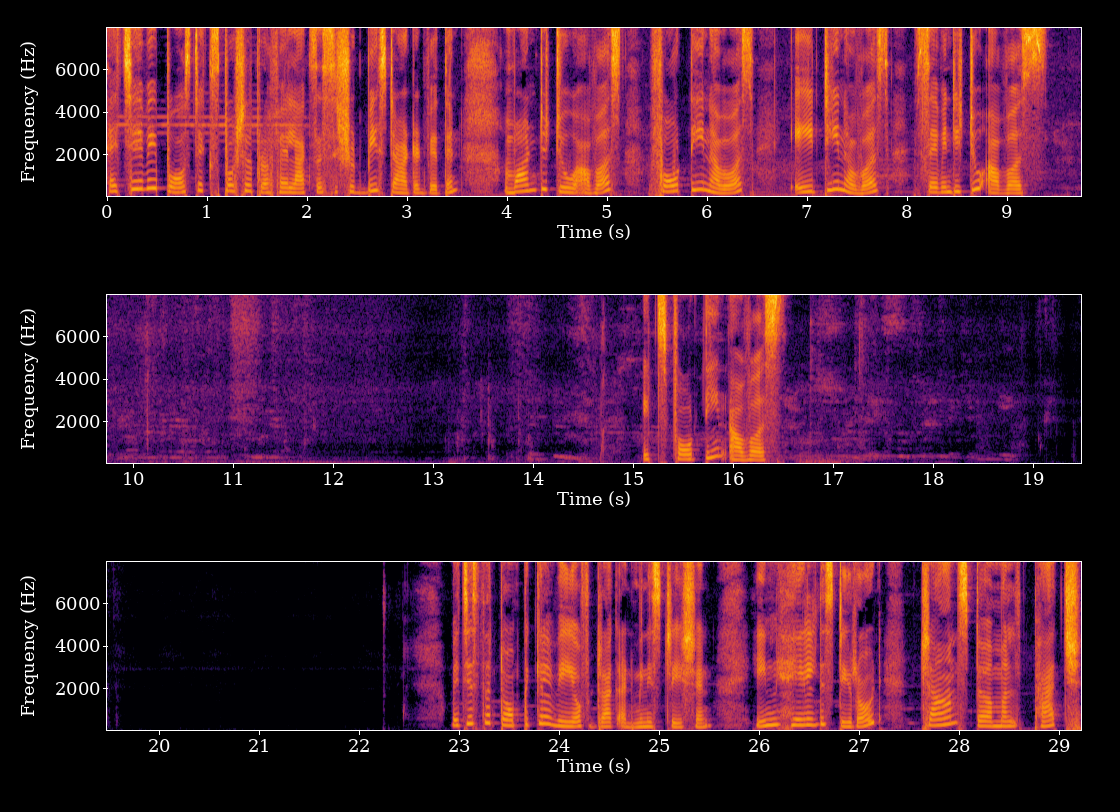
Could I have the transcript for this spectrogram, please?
HIV post exposure prophylaxis should be started within 1 to 2 hours, 14 hours, 18 hours, 72 hours. It's 14 hours. Which is the topical way of drug administration? Inhaled steroid, transdermal patch,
